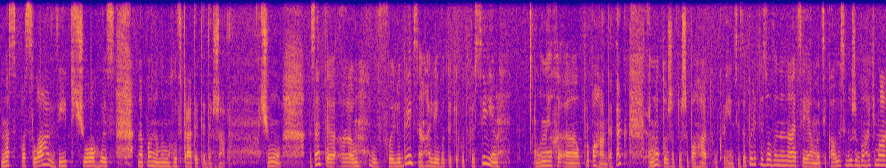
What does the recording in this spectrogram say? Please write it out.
нас спасла від чогось. Напевно, ми могли втратити державу. Чому? Знаєте, е, в людей взагалі, от так як от в Росії, у них е, пропаганда, так? І ми теж дуже багато українців заполітизована нація. Ми цікавилися дуже багатьма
